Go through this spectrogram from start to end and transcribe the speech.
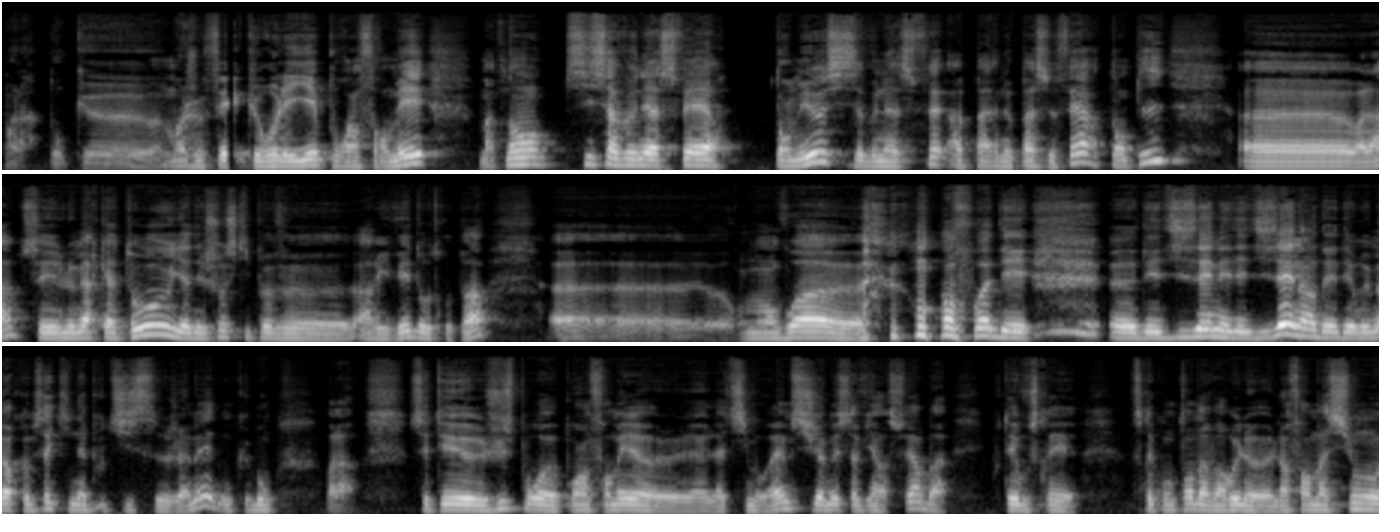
Voilà, donc moi je fais que relayer pour informer. Maintenant, si ça venait à se faire, tant mieux. Si ça venait à, se à ne pas se faire, tant pis. Euh, voilà, c'est le mercato. Il y a des choses qui peuvent euh, arriver, d'autres pas. Euh, on envoie, euh, on envoie des, euh, des dizaines et des dizaines, hein, des, des, rumeurs comme ça qui n'aboutissent jamais. Donc bon, voilà, c'était juste pour pour informer la, team OM. Si jamais ça vient à se faire, bah écoutez, vous serez vous serez content d'avoir eu l'information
